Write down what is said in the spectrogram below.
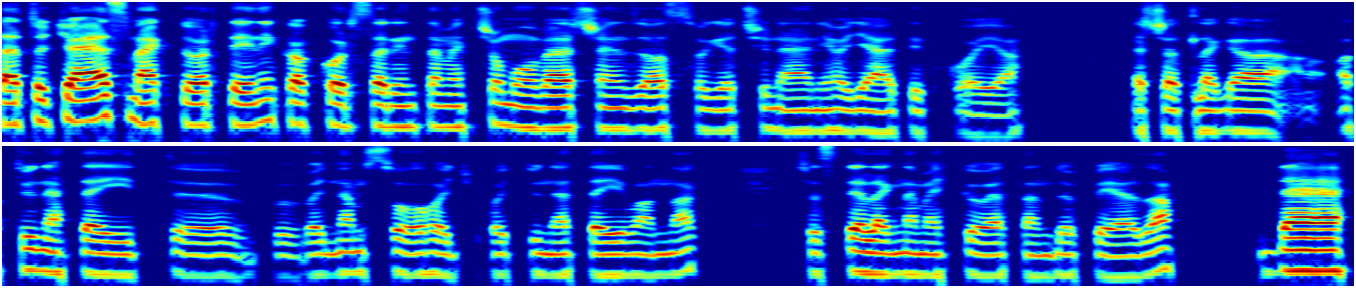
tehát, hogyha ez megtörténik, akkor szerintem egy csomó versenyző azt fogja csinálni, hogy eltitkolja esetleg a, a tüneteit, vagy nem szól, hogy, hogy tünetei vannak, és ez tényleg nem egy követendő példa. De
